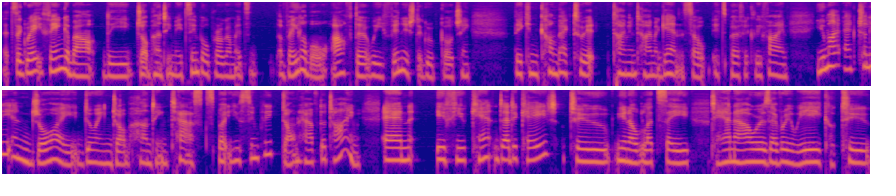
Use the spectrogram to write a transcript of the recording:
That's the great thing about the Job Hunting Made Simple program. It's available after we finish the group coaching, they can come back to it time and time again. So it's perfectly fine. You might actually enjoy doing job hunting tasks, but you simply don't have the time. And if you can't dedicate to, you know, let's say 10 hours every week to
